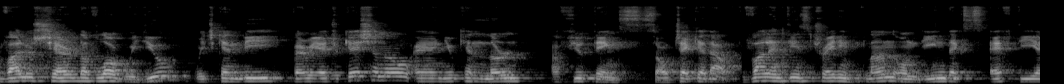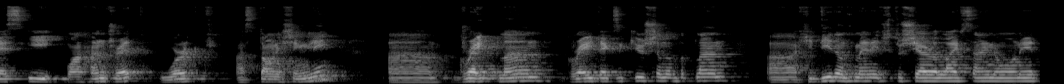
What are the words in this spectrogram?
Value shared the vlog with you, which can be very educational and you can learn a few things. So check it out. Valentin's trading plan on the index FTSE 100 worked astonishingly. Um, great plan, great execution of the plan. Uh, he didn't manage to share a live sign on it,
